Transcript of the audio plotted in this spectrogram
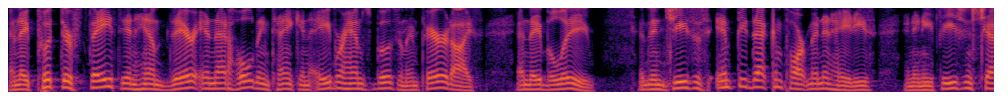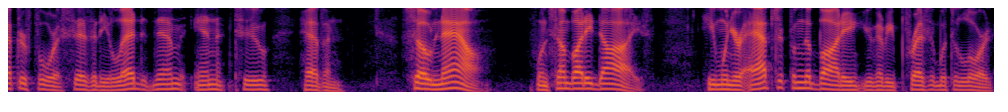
And they put their faith in him there in that holding tank in Abraham's bosom in paradise, and they believed. And then Jesus emptied that compartment in Hades, and in Ephesians chapter 4, it says that he led them into heaven. So now, when somebody dies, He, when you're absent from the body, you're going to be present with the Lord.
